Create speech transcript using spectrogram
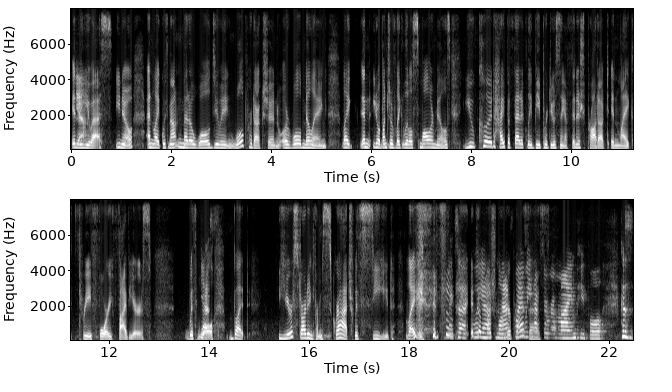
in Yeah. the US, you know, and like with Mountain Meadow Wool doing wool production or wool milling, like, and you know, a bunch of like little smaller mills, you could hypothetically be producing a finished product in like three, four, five years with wool. Yes. But you're starting from scratch with seed. Like it's a, exactly. it's a yeah, much longer that's process. Why we have to remind people because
